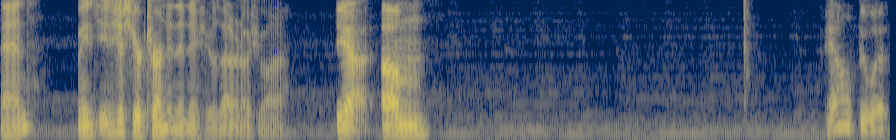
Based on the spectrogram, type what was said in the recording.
And I mean, it's just your turn in initiatives. I don't know if you want to. Yeah. Um. Yeah, I'll do it.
